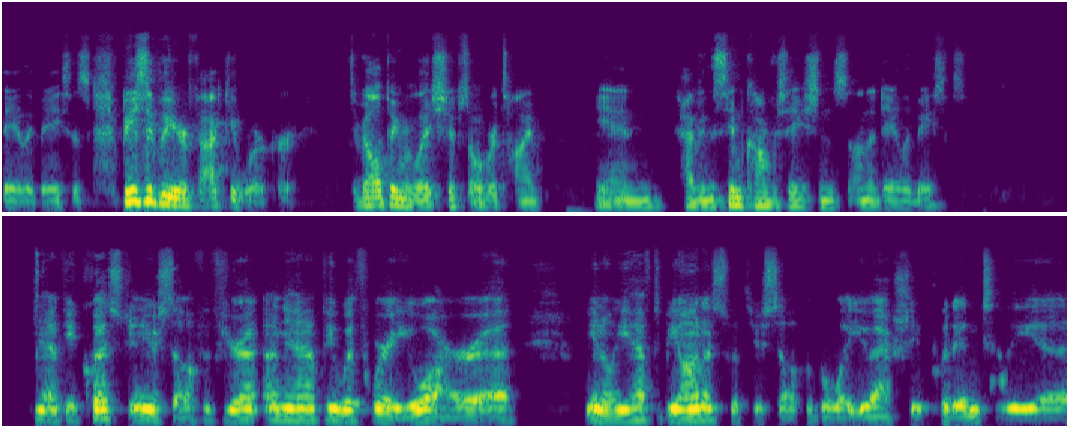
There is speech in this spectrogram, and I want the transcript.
daily basis. Basically, you're a factory worker, developing relationships over time and having the same conversations on a daily basis. Yeah, if you question yourself, if you're unhappy with where you are, uh, you know you have to be honest with yourself about what you actually put into the uh,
